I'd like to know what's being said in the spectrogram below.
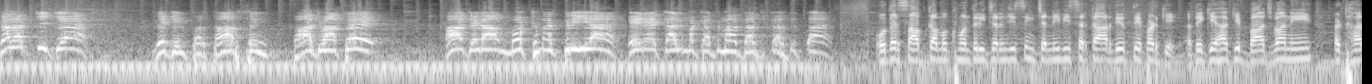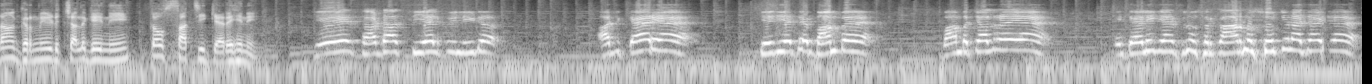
ਗਲਤ ਕੀ ਕਿਹਾ ਲੇਕਿਨ ਪ੍ਰਤਾਪ ਸਿੰਘ ਬਾਜਵਾ ਤੇ ਆ ਜਿਹੜਾ ਮੁੱਖ ਮੰਤਰੀ ਹੈ ਇਹਨੇ ਕੱਲ ਮੁਕੱਦਮਾ ਦਰਜ ਕਰ ਦਿੱਤਾ ਹੈ। ਉਧਰ ਸਾਬਕਾ ਮੁੱਖ ਮੰਤਰੀ ਚਰਨਜੀਤ ਸਿੰਘ ਚੰਨੀ ਵੀ ਸਰਕਾਰ ਦੇ ਉੱਤੇ ਭੜਕੇ ਅਤੇ ਕਿਹਾ ਕਿ ਬਾਜਵਾ ਨੇ 18 ਗ੍ਰਨੇਡ ਚੱਲ ਗਏ ਨੇ ਤਾਂ ਉਹ ਸੱਚ ਹੀ ਕਹਿ ਰਹੇ ਨੇ। ਜੇ ਸਾਡਾ ਸੀਐਲਪੀ ਲੀਡਰ ਅੱਜ ਕਹਿ ਰਿਹਾ ਹੈ ਕਿ ਜੀ ਇੱਥੇ ਬੰਬ ਹੈ, ਬੰਬ ਚੱਲ ਰਹੇ ਹੈ ਇੰਟੈਲੀਜੈਂਸ ਨੂੰ, ਸਰਕਾਰ ਨੂੰ ਸੋਚਣਾ ਚਾਹੀਦਾ ਹੈ।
